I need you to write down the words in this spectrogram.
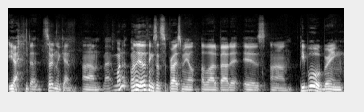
Yeah, that certainly can. Um, one, of, one of the other things that surprised me a, a lot about it is um, people will bring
